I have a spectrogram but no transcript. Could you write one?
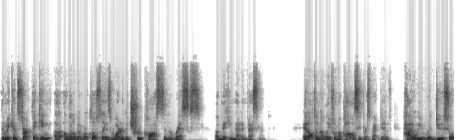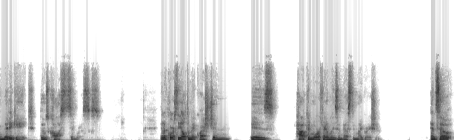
then we can start thinking uh, a little bit more closely is what are the true costs and the risks of making that investment? And ultimately, from a policy perspective, how do we reduce or mitigate those costs and risks? And of course, the ultimate question is how can more families invest in migration? And so,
